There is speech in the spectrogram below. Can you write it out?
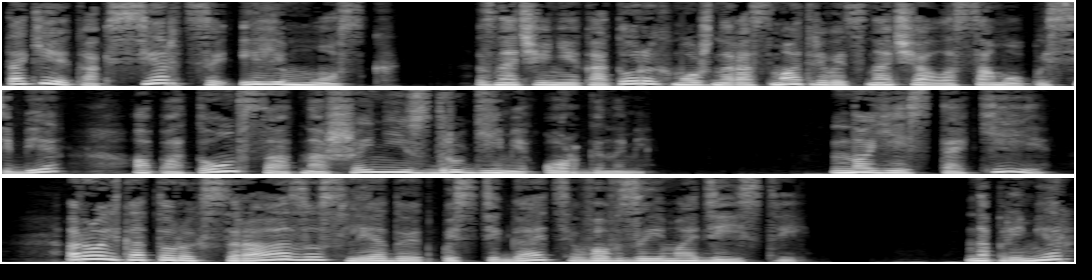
такие как сердце или мозг, значение которых можно рассматривать сначала само по себе, а потом в соотношении с другими органами. Но есть такие, роль которых сразу следует постигать во взаимодействии. Например,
